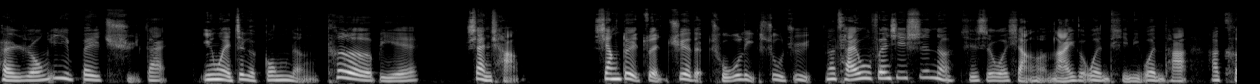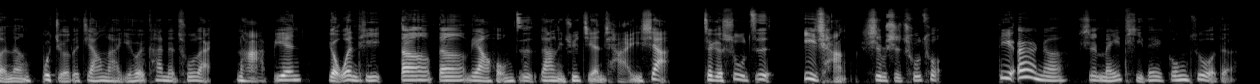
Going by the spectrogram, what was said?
很容易被取代，因为这个功能特别擅长相对准确的处理数据。那财务分析师呢？其实我想啊，哪一个问题你问他，他可能不久的将来也会看得出来哪边有问题，噔噔亮红字，让你去检查一下这个数字异常是不是出错。第二呢，是媒体类工作的，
